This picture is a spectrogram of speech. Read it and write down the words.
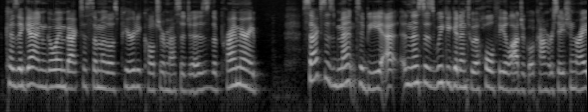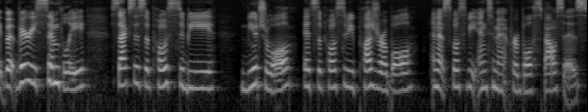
Because again, going back to some of those purity culture messages, the primary sex is meant to be, and this is, we could get into a whole theological conversation, right? But very simply, sex is supposed to be mutual, it's supposed to be pleasurable, and it's supposed to be intimate for both spouses.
